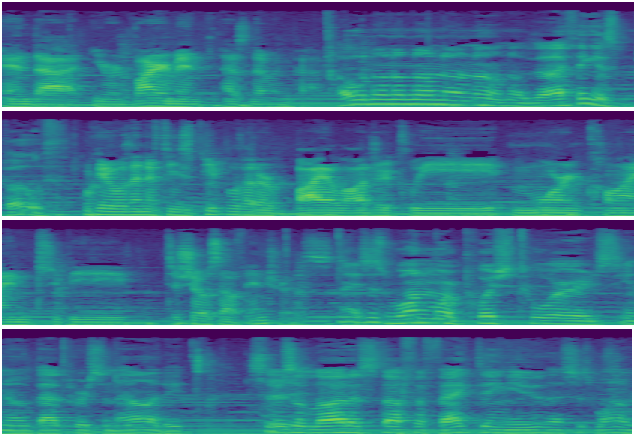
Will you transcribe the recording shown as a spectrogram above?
and that your environment has no impact. Oh no no no no no no! I think it's both. Okay, well then, if these people that are biologically more inclined to be to show self-interest, It's just one more push towards you know that personality. So There's a lot of stuff affecting you. That's just one of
